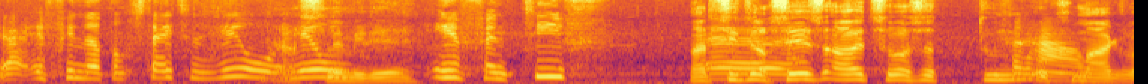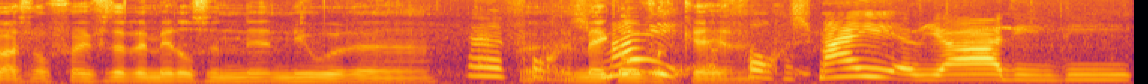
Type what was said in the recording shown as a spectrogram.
Ja, ik vind dat nog steeds een heel, Ja, heel idee. inventief Maar het ziet er nog Eh, steeds uit zoals het toen verhaal. gemaakt was. Of heeft het inmiddels een, nieuwe... eh, Eh, volgens, make-over gekregen. volgens mij, ja, die, die,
